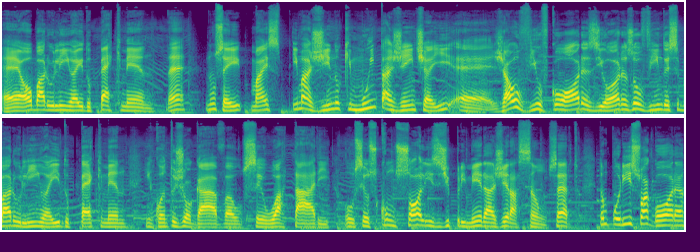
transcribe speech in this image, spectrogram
É, ó o barulhinho aí do Pac-Man, né? Não sei, mas imagino que muita gente aí é, já ouviu, ficou horas e horas ouvindo esse barulhinho aí do Pac-Man enquanto jogava o seu Atari ou seus consoles de primeira geração, certo? Então por isso agora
